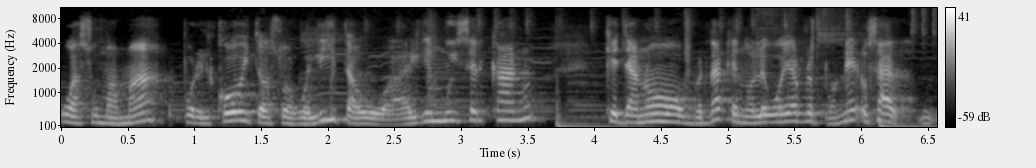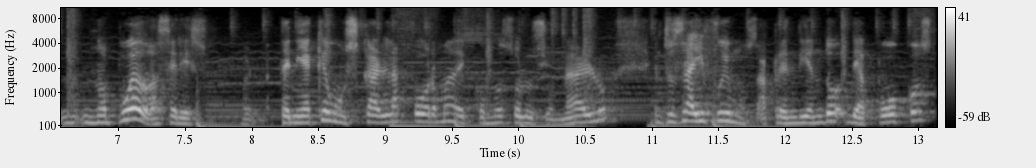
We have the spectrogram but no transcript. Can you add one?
o a su mamá por el COVID o a su abuelita o a alguien muy cercano que ya no, ¿verdad? Que no le voy a reponer, o sea, no puedo hacer eso. tenía que buscar la forma de cómo solucionarlo. Entonces ahí fuimos aprendiendo de a pocos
